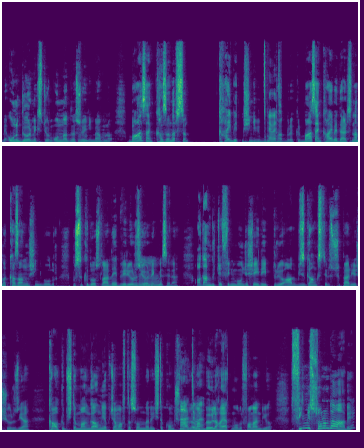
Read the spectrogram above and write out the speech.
öyle. Onu görmek istiyorum. Onun adına söyleyeyim hı ben bunu. Bazen kazanırsın kaybetmişin gibi buruk Evet. tat bırakır. Bazen kaybedersin ama kazanmışın gibi olur. Bu sıkı dostlarda hep veriyoruz ya Hı hı. örnek mesela. Adam bütün film boyunca şey deyip duruyor. Abi biz gangsteriz süper yaşıyoruz ya. Kalkıp işte mangal mı yapacağım hafta sonları işte Ha, komşularla değil lan mi? böyle hayat mı olur falan diyor. Filmin sonunda abi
